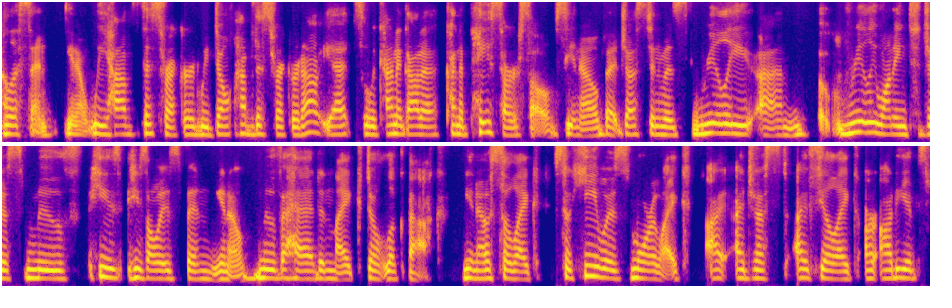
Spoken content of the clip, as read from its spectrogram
listen, you know, we have this record, we don't have this record out yet. So we kind of got to kind of pace ourselves, you know, but Justin was really, um, really wanting to just move. He's, he's always been, you know, move ahead and like don't look back you know so like so he was more like i i just i feel like our audience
